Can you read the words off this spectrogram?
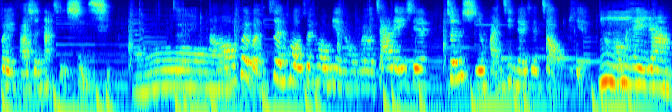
会发生哪些事情。哦，对。然后绘本最后最后面呢，我们有加了一些真实环境的一些照片，然后可以让。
